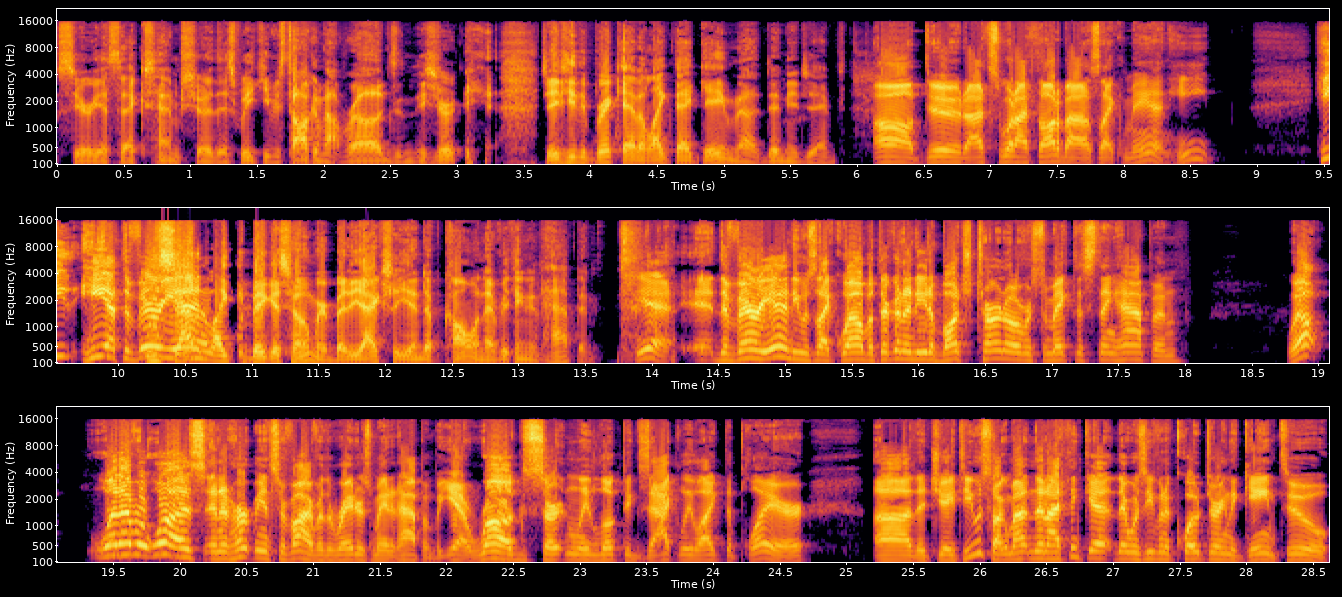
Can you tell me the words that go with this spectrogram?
Sirius XM show this week. He was talking about Ruggs and sure JT the Brick had to like that game, though, didn't you, James? Oh, dude, that's what I thought about. I was like, man, he he he at the very he sounded end like the biggest homer, but he actually ended up calling everything that happened. yeah, at the very end, he was like, well, but they're going to need a bunch of turnovers to make this thing happen. Well, whatever it was, and it hurt me in Survivor. The Raiders made it happen. But yeah, Ruggs certainly looked exactly like the player uh, that JT was talking about. And then I think uh, there was even a quote during the game too,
